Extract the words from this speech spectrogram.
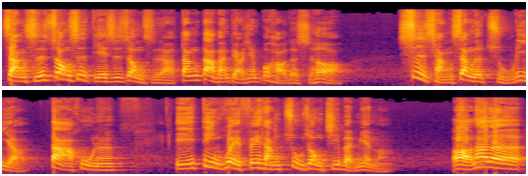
涨时重视，跌时重视啊。当大盘表现不好的时候，市场上的主力啊，大户呢，一定会非常注重基本面嘛。啊，它的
